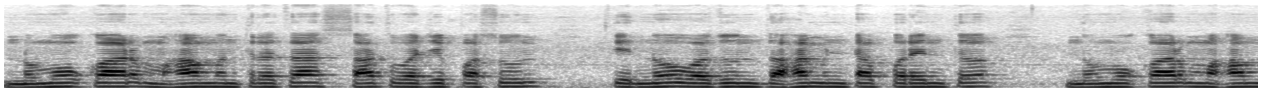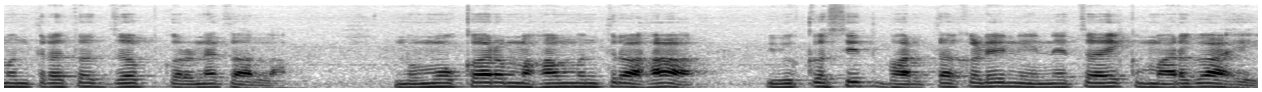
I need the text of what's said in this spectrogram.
नमोकार महामंत्राचा सात वाजेपासून ते नऊ वाजून दहा मिनटापर्यंत नमोकार महामंत्राचा जप करण्यात आला. नमोकार महामंत्र हा विकसित भारताकडे नेण्याचा एक मार्ग आहे.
